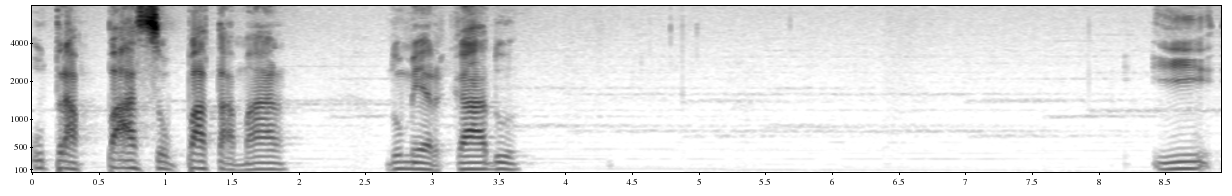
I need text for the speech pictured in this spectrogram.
ultrapassa o patamar do mercado e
